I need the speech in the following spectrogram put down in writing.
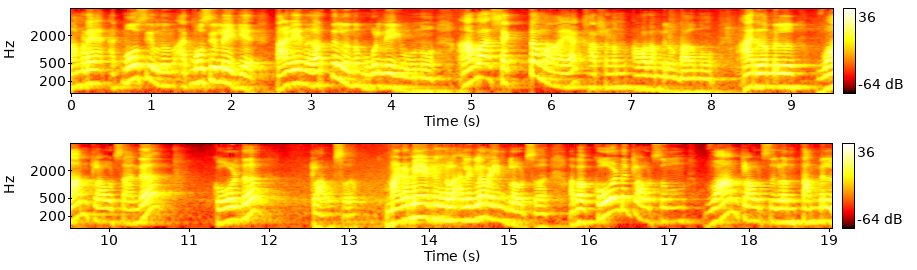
നമ്മുടെ അറ്റ്മോസ്ഫിയറിൽ നിന്ന് അറ്റ്മോസ്ഫിയറിലേക്ക് താഴെ നിന്ന് എർത്തിൽ നിന്ന് മുകളിലേക്ക് പോകുന്നു. അവ ശക്തമായ ഘർഷണം അവ തമ്മിൽ ഉണ്ടാകുന്നു. ആര് തമ്മിൽ? Warm clouds and cold clouds മഴമേഘങ്ങൾ അല്ലെങ്കിൽ റെയിൻ ക്ലൗഡ്സ് അപ്പോൾ കോൾഡ് ക്ലൗഡ്സും വാം ക്ലൗഡ്സുകളും തമ്മിൽ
